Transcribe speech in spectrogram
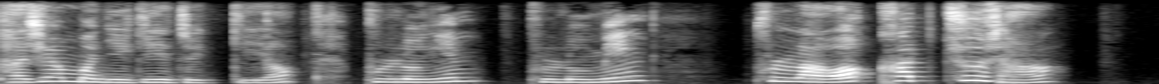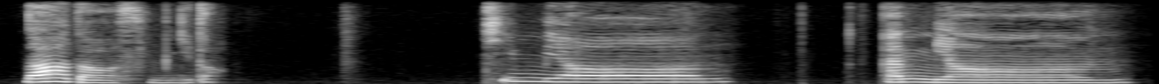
다시 한번 얘기해 줄게요. 블루밍, 블루밍, 플라워, 카츄샤. 나 나왔습니다. 뒷면, 앞면.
